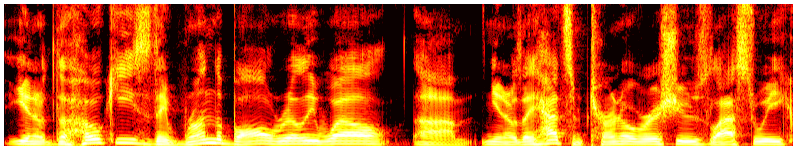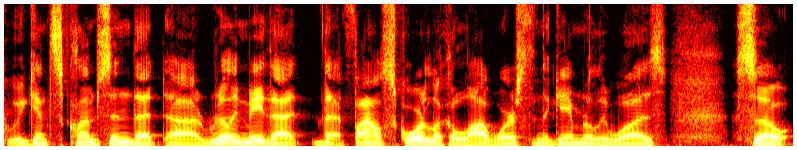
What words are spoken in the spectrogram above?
you know the Hokies they run the ball really well. Um, you know, they had some turnover issues last week against Clemson that uh, really made that, that final score look a lot worse than the game really was. So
